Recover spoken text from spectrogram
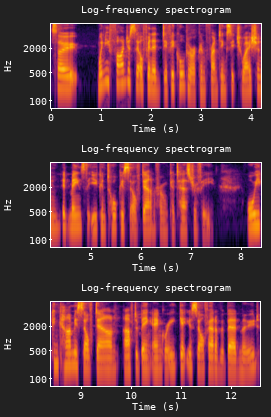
So, when you find yourself in a difficult or a confronting situation, it means that you can talk yourself down from catastrophe, or you can calm yourself down after being angry, get yourself out of a bad mood,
